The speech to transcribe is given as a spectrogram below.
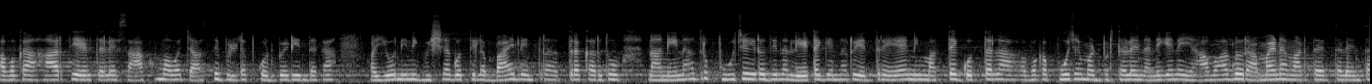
ಆವಾಗ ಆರತಿ ಹೇಳ್ತಾಳೆ, ಸಾಕು ಮಾವ, ಜಾಸ್ತಿ ಬಿಲ್ಡಪ್ ಕೊಡಬೇಡಿ. ಅಂದಾಗ, ಅಯ್ಯೋ, ನಿನಗೆ ವಿಷಯ ಗೊತ್ತಿಲ್ಲ ಬಾಯ್ಲಿಂತ್ರ ಹತ್ರ ಕರೆದು, ನಾನೇನಾದರೂ ಪೂಜೆ ಇರೋ ದಿನ ಲೇಟಾಗಿ ಏನಾದ್ರು ಎದ್ದರೆ ನಿಮ್ಮ ಅತ್ತೆ ಗೊತ್ತಲ್ಲ, ಅವಾಗ ಪೂಜೆ ಮಾಡಿಬಿಡ್ತಾಳೆ, ನನಗೇನೆ ಯಾವಾಗಲೂ ರಾಮಾಯಣ ಮಾಡ್ತಾ ಇರ್ತಾಳೆ ಅಂತ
